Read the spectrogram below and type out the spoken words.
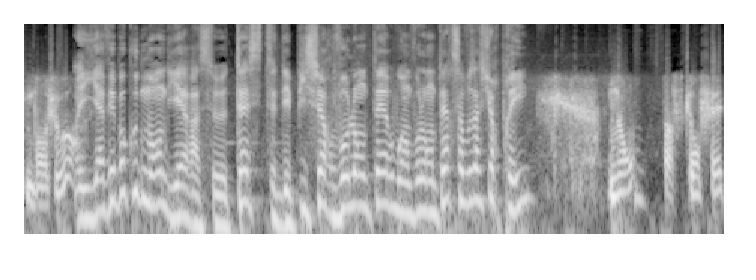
Bonjour. Il y avait beaucoup de monde hier à ce test des pisseurs volontaires ou involontaires. Ça vous a surpris? Non, parce qu'en fait,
